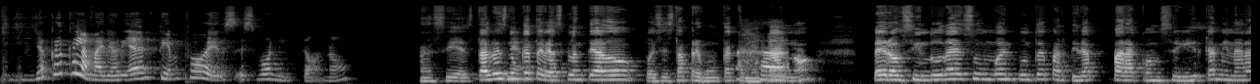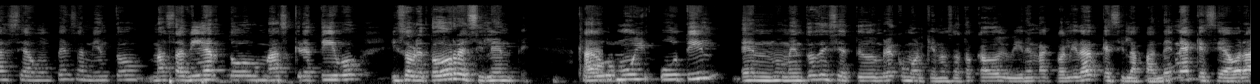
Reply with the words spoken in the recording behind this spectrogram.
yo creo que la mayoría del tiempo es, es bonito, ¿no? Así es. Tal vez nunca te habías planteado pues esta pregunta como tal, ¿no? Pero sin duda es un buen punto de partida para conseguir caminar hacia un pensamiento más abierto, más creativo y sobre todo resiliente. Algo muy útil en momentos de incertidumbre como el que nos ha tocado vivir en la actualidad, que si la pandemia, que si ahora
